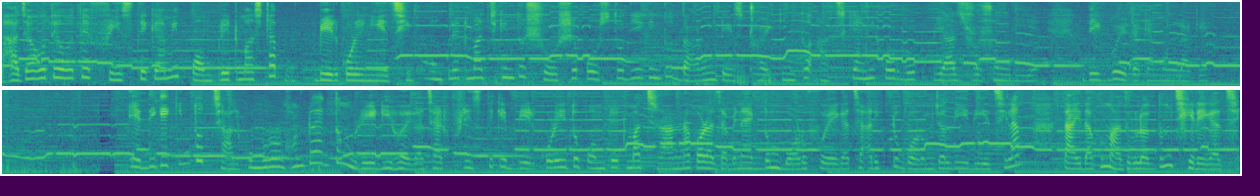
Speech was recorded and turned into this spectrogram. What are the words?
ভাজা হতে হতে ফ্রিজ থেকে আমি পমপ্লেট মাছটা বের করে নিয়েছি। পমপ্লেট মাছ কিন্তু সর্ষে পোস্ত দিয়ে কিন্তু দারুণ টেস্ট হয়। কিন্তু আজকে আমি করব পেঁয়াজ রসুন দিয়ে। দেখব এটা কেমন লাগে। এদিকে কিন্তু চাল কুমড়োর ঘন্ট একদম রেডি হয়ে গেছে। আর ফ্রিজ থেকে বের করেই তো পমপ্লেট মাছ রান্না করা যাবে না, একদম বরফ হয়ে গেছে। আর একটু গরম জল দিয়ে দিয়েছিলাম, তাই দেখো মাছগুলো একদম ছেড়ে গেছে।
